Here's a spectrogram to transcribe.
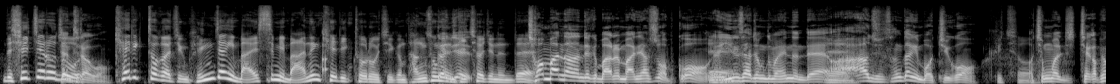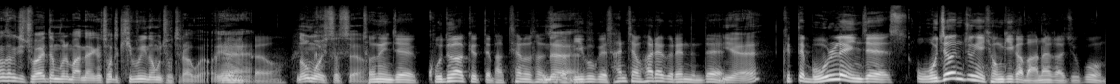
근데 실제로도 젠틀하고. 캐릭터가 지금 굉장히 말씀이 많은 캐릭터로 지금 방송에 그러니까 비춰지는데 처음 만나는데 그 말을 많이 할 수는 없고 네. 인사 정도만 했는데 네. 아주 상당히 멋지고 그렇죠. 어, 정말 제가 평상시 좋아했던 분을 만나니까 저도 기분이 너무 좋더라고요. 예. 그러니까요. 너무 멋있었어요. 저는 이제 고등학교 때 박찬호 선수가 네. 미국에서 한참 활약을 했는데 예. 그때 몰래 이제 오전 중에 경기가 많아가지고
